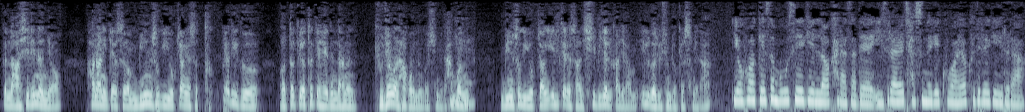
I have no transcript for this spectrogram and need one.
그 나실인은요 하나님께서 민수기 6장에서 특별히 그 어떻게 어떻게 해야 된다는 규정을 하고 있는 것입니다. 한번 예. 민수기 6장 1절에서 한 12절까지 한번 읽어주시면 좋겠습니다. 여호와께서 모세에게 일러 가라사대 이스라엘 자손에게 구하여 그들에게 이르라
